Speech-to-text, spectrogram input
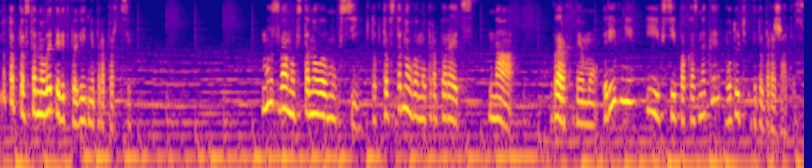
Ну, тобто встановити відповідні пропорції. Ми з вами встановимо всі, тобто встановимо прапорець на верхньому рівні, і всі показники будуть відображатись.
